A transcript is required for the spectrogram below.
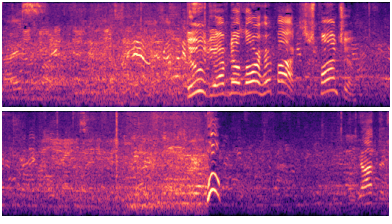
Nice. Dude, you have no lower hurt box. Just punch him. Woo! You got this.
